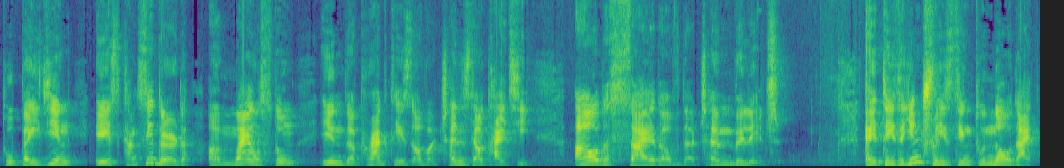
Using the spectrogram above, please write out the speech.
to Beijing is considered a milestone in the practice of Chen style Tai Chi outside of the Chen village. It is interesting to know that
